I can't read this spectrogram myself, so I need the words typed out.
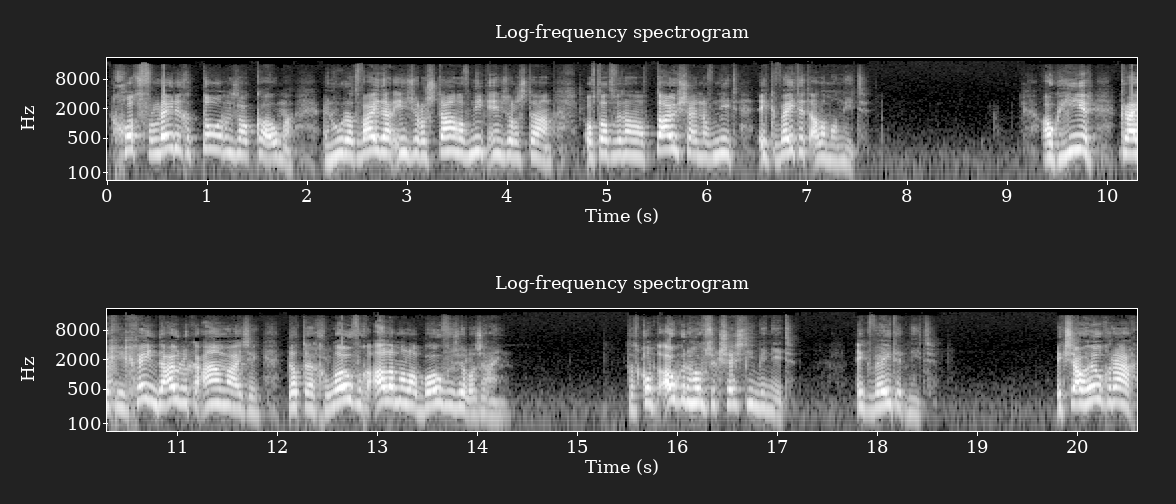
Gods volledige toren zal komen. En hoe dat wij daarin zullen staan of niet in zullen staan, of dat we dan al thuis zijn of niet, ik weet het allemaal niet. Ook hier krijg je geen duidelijke aanwijzing dat de gelovigen allemaal al boven zullen zijn. Dat komt ook in hoofdstuk 16 weer niet. Ik weet het niet. Ik zou heel graag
